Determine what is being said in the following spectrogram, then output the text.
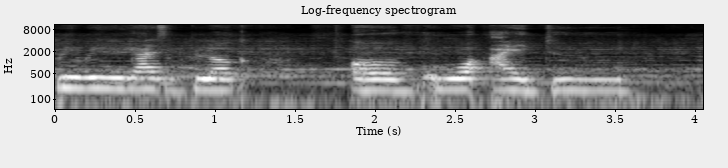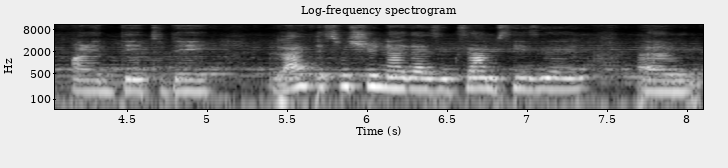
bringing you guys a vlog of what I do on a day-to-day -day life, especially now that it's exam season. Um,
